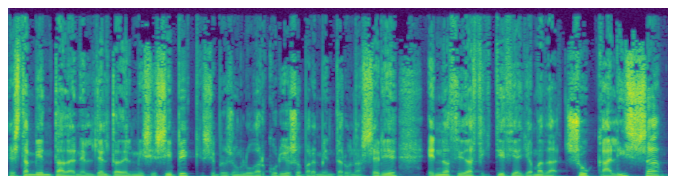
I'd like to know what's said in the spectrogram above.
Está ambientada en el delta del Mississippi, que siempre es un lugar curioso para ambientar una serie, en una ciudad ficticia llamada Chucalissa,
